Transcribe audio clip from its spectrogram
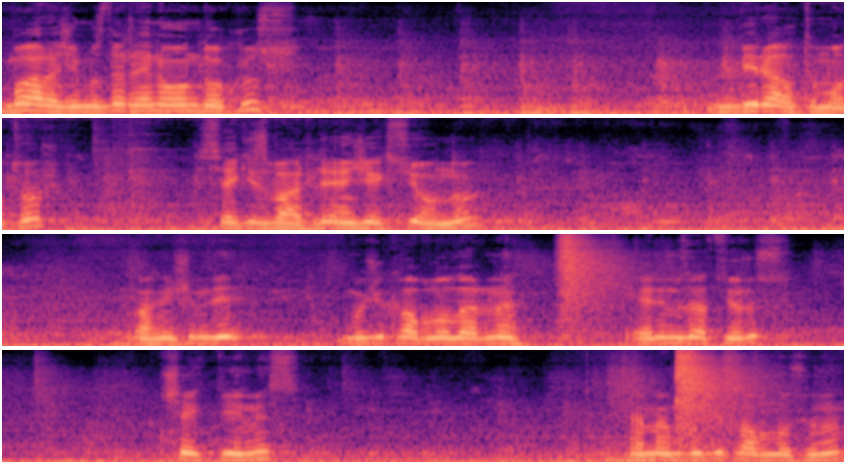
Bu aracımızda Renault 19 1.6 motor 8 valvli enjeksiyonlu. Bakın şimdi buji kablolarını elimize atıyoruz. Çektiğimiz hemen buji kablosunun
